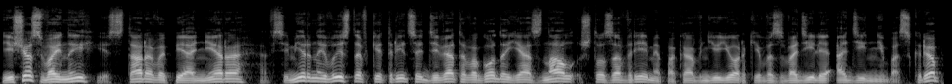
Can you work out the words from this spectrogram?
Еще с войны, из старого пионера, о Всемирной выставке 39 -го года я знал, что за время, пока в Нью-Йорке возводили один небоскреб,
